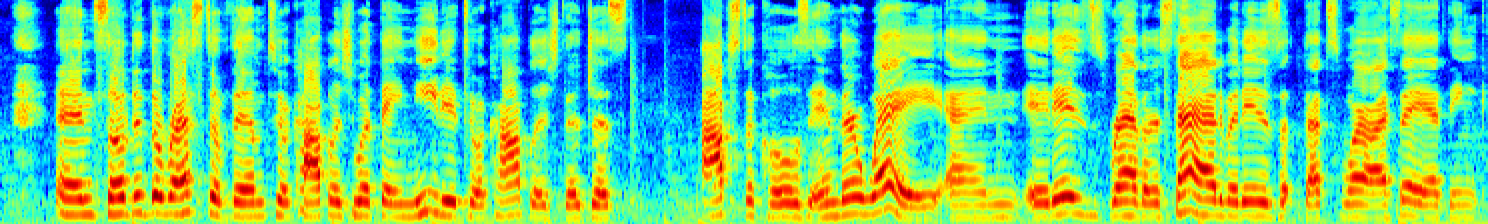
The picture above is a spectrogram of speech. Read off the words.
and so did the rest of them to accomplish what they needed to accomplish. They're just obstacles in their way. And it is rather sad, but is that's where I say I think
